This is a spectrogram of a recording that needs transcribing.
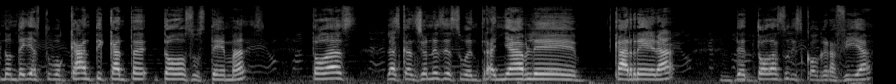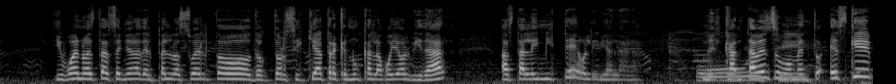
donde ella estuvo canta y canta todos sus temas, todas las canciones de su entrañable carrera, de toda su discografía. Y bueno, esta señora del pelo suelto, doctor psiquiatra, que nunca la voy a olvidar, hasta la imité, Olivia Lara. Me encantaba en su sí. momento. Es que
